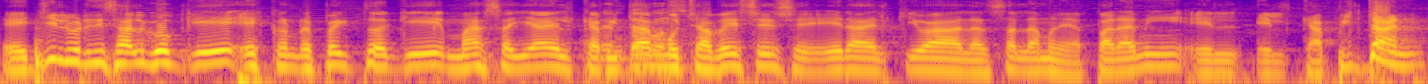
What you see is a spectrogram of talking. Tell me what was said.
Eh, Gilbert dice algo que es con respecto a que más allá del capitán muchas veces eh, era el que iba a lanzar la moneda. Para mí, el, el capitán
